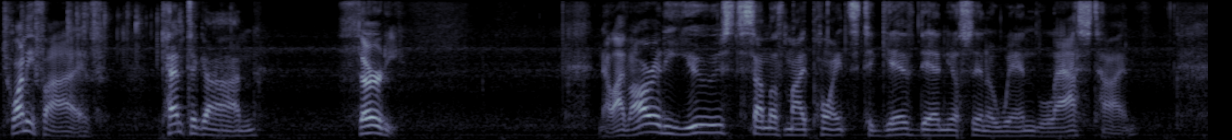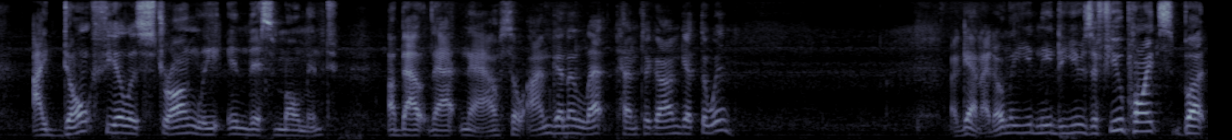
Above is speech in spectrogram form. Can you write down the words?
25. Pentagon, 30. Now, I've already used some of my points to give Danielson a win last time. I don't feel as strongly in this moment about that now, so I'm going to let Pentagon get the win. Again, I'd only need to use a few points, but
